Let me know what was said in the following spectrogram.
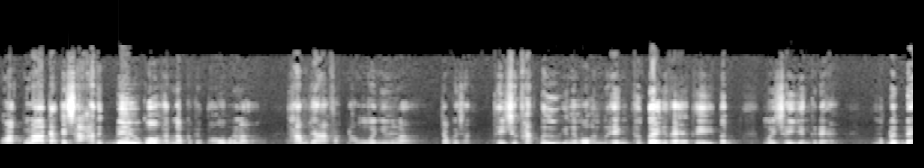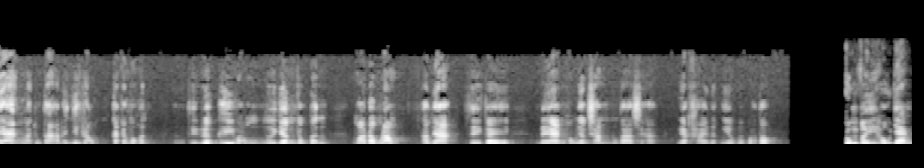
Hoặc là các cái xã thì cũng đều có thành lập các cái tổ gọi là tham gia phát động coi như là trồng cây xanh. Thì xuất phát từ những cái mô hình hiện thực tế như thế thì tỉnh mới xây dựng cái đề án mục đích đề án là chúng ta để nhân rộng các cái mô hình. Thì rất hy vọng người dân trong tỉnh mà đồng lòng tham gia thì cái đề án hậu nhân xanh chúng ta sẽ gặt hái được nhiều kết quả tốt. Cùng với Hậu Giang,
